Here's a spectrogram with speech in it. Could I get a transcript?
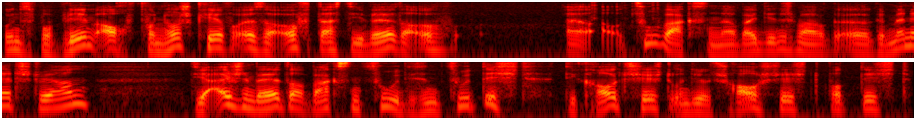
Und das Problem auch von Hirschkäfer ist ja oft, dass die Wälder auch äh, zuwachsen, ne, weil die nicht mal äh, gemanagt werden. Die Eichenwälder wachsen zu, die sind zu dicht. Die Krautschicht und die Strauchschicht wird dicht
